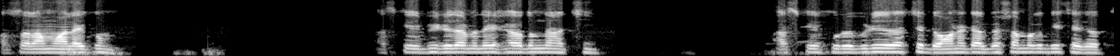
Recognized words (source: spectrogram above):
আসসালামু আলাইকুম। আজকে এই ভিডিওতে আপনাদেরকে স্বাগতম জানাচ্ছি। আজকে পুরো ভিডিও যাচ্ছে ডনের ট্যাবলেট সম্পর্কে বিস্তারিত তথ্য।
